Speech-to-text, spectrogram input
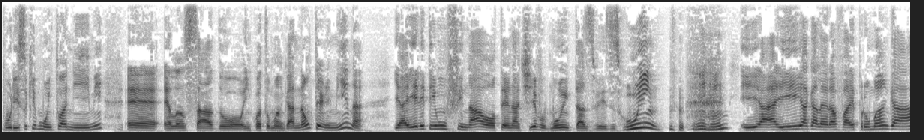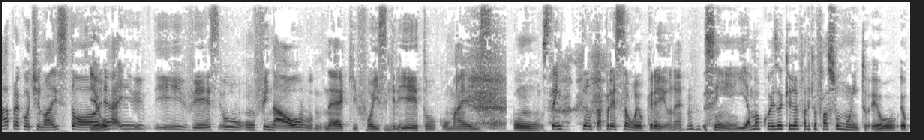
Por isso que muito anime é, é lançado enquanto o mangá não termina e aí ele tem um final alternativo, muitas vezes ruim. Uhum. e aí a galera vai pro mangá pra continuar a história e, e ver um final, né, que foi escrito com mais. com sem tanta pressão, eu creio, né? Sim, e é uma coisa que eu já falei que eu faço muito. Eu, eu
